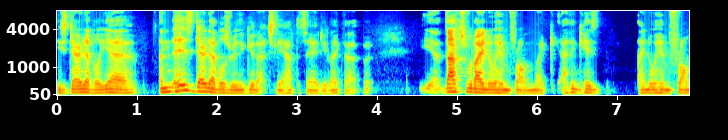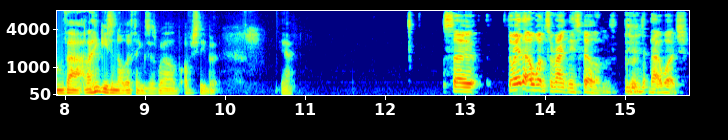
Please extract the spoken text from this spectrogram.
He's Daredevil, yeah, and his Daredevil's really good. Actually, I have to say I do like that. But yeah, that's what I know him from. Like I think his, I know him from that, and I think he's in other things as well, obviously. But yeah. So the way that I want to rank these films that I watch,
